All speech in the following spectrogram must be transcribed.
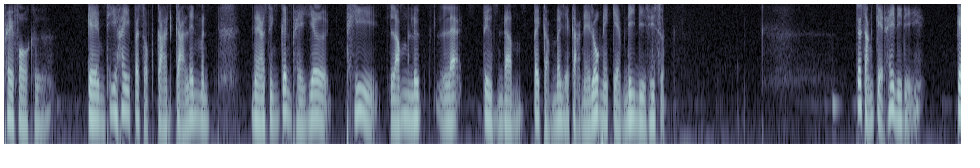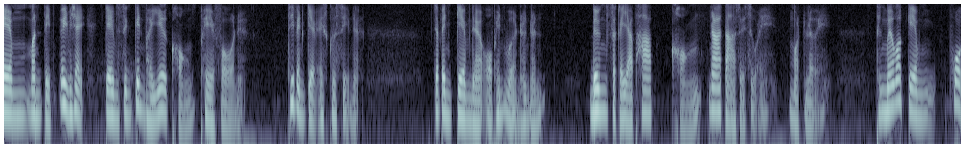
p a y 4คือเกมที่ให้ประสบการณ์การเล่นมันแนว single playerที่ล้ำลึกและดื่มด่ำไปกับบรรยากาศในโลกในเกมได้ดีที่สุด จะสังเกตให้ดีๆ เกม multi เอ้ยไม่ใช่ เกม single player ของ Play 4เนี่ย ที่เป็นเกม Exclusive เนี่ย จะเป็นเกมแนว Open World ทั้งนั้น ดึงศักยภาพของหน้าตาสวยๆ หมดเลย ถึงแม้ว่าเกมพวก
